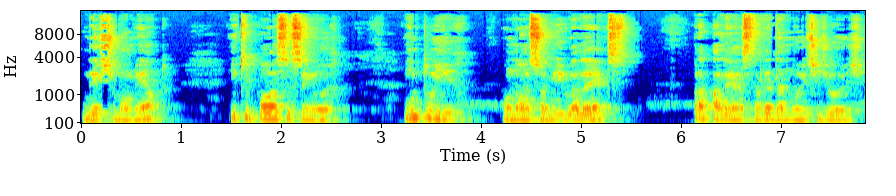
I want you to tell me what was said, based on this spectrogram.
neste momento e que possa, Senhor, intuir o nosso amigo Alex para a palestra da noite de hoje.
